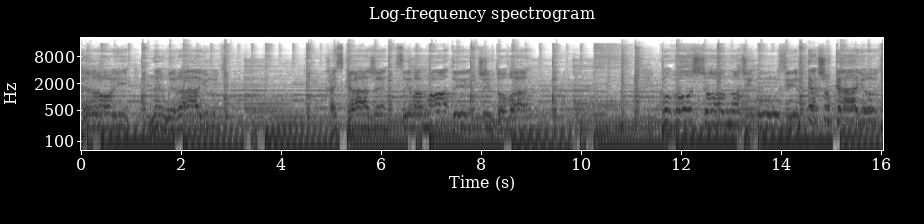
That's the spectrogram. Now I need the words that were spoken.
герої не вмирають, хай скаже сила мати чи вдова, кого щоночі у зірках шукають,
